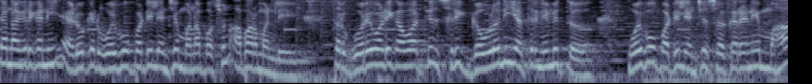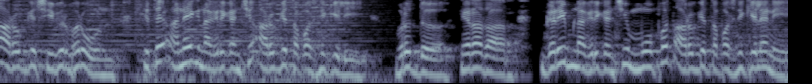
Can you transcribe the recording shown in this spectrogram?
त्या नागरिकांनी ॲडव्होकेट वैभव पाटील यांचे मनापासून आभार मानले. तर गोरेवाडी गावातील श्री गवळणी यात्रेनिमित्त वैभव पाटील यांच्या सहकार्याने महाआरोग्य शिबिर भरवून तिथे अनेक नागरिकांची आरोग्य तपासणी केली. वृद्ध निराधार गरीब नागरिकांची मोफत आरोग्य तपासणी केल्याने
